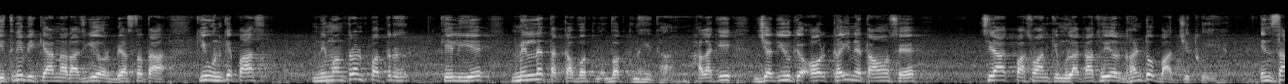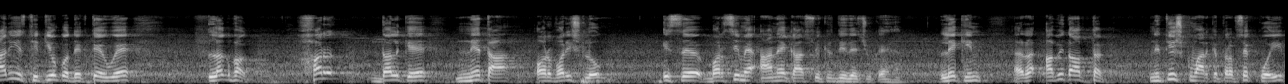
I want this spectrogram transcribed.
इतनी भी क्या नाराज़गी और व्यस्तता कि उनके पास निमंत्रण पत्र के लिए मिलने तक का वक्त नहीं था। हालाँकि जदयू के और कई नेताओं से चिराग पासवान की मुलाकात हुई और घंटों बातचीत हुई है। इन सारी स्थितियों को देखते हुए लगभग हर दल के नेता और वरिष्ठ लोग इस बरसी में आने का स्वीकृति दे चुके हैं। लेकिन अभी तो अब तक नीतीश कुमार की तरफ़ से कोई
